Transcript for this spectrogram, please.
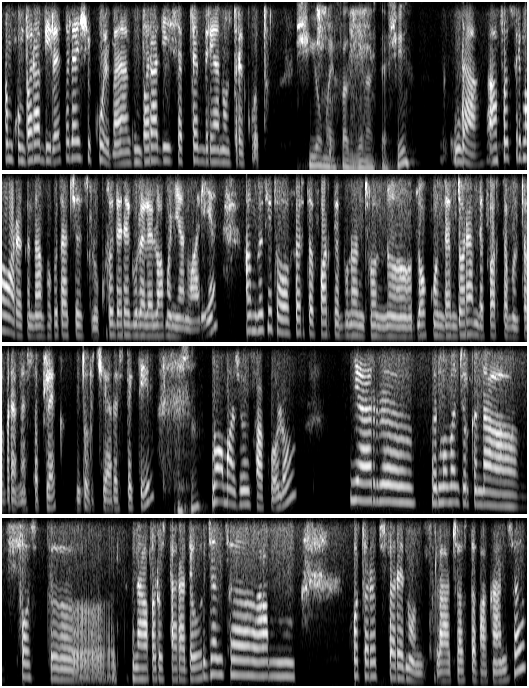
am cumpărat biletele și culmea. Am cumpărat din septembrie anul trecut. Și eu mai fac din astea, și? Da, a fost prima oară când am făcut acest lucru, de regulă le luam în ianuarie. Am găsit o ofertă foarte bună într-un uh, loc unde îmi doream de foarte multă vreme să plec, în Turcia respectiv. Așa? Nu am ajuns acolo, iar uh, în momentul când a fost, uh, când a apărut starea de urgență, am hotărât să renunț la această vacanță.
